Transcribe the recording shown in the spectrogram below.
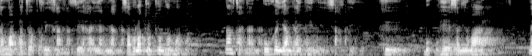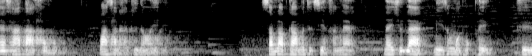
จังหวัดประจวบคีรีขันธ์เสียหายอย่างหนักสับปะรดถูกท่วมทั้งหมด นอกจากนั้นครูก็ยังให้เพลงอีกสามเพลงคือบุกเพสนิวาสแม่ค้าตาคม วาสนาพี่น้อยสำหรับการบันทึกเสียงครั้งแรก ในชุดแรกมีทั้งหมด 6 เพลง คือ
